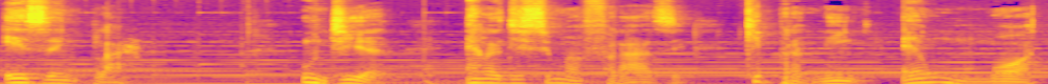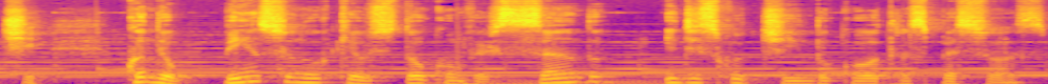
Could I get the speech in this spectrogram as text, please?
exemplar. Um dia, ela disse uma frase que para mim é um mote quando eu penso no que eu estou conversando e discutindo com outras pessoas.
